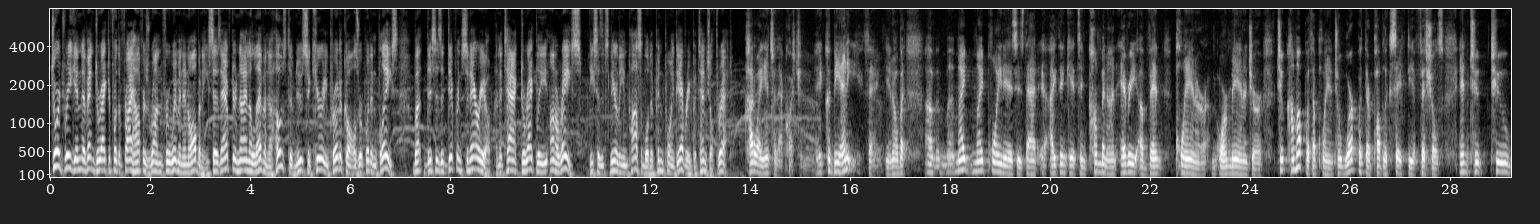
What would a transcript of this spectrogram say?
George Regan, event director for the Freihofer's Run for Women in Albany, says after 9 11, a host of new security protocols were put in place. But this is a different scenario an attack directly on a race. He says it's nearly impossible to pinpoint every potential threat how do I answer that question? It could be anything, you know. But uh, my my point is is that I think it's incumbent on every event planner or manager to come up with a plan, to work with their public safety officials, and to to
